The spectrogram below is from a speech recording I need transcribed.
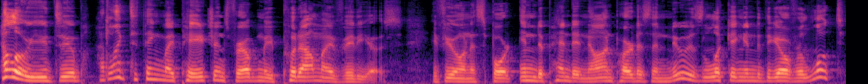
Hello YouTube! I'd like to thank my patrons for helping me put out my videos. If you want to support independent, nonpartisan news looking into the overlooked,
